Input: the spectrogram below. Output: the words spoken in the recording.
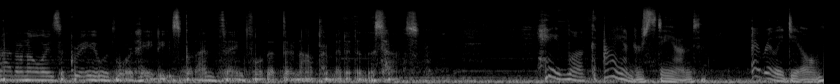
I don't always agree with Lord Hades, but I'm thankful that they're not permitted in this house. Hey, look, I understand. I really do.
